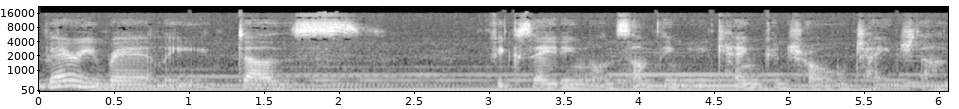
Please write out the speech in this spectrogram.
very rarely does fixating on something you can control change that.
